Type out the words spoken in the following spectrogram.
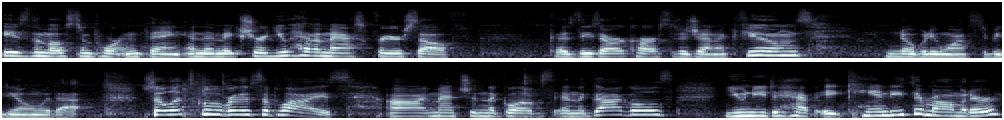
is the most important thing. And then make sure you have a mask for yourself because these are carcinogenic fumes. Nobody wants to be dealing with that. So let's go over the supplies. Uh, I mentioned the gloves and the goggles. You need to have a candy thermometer.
